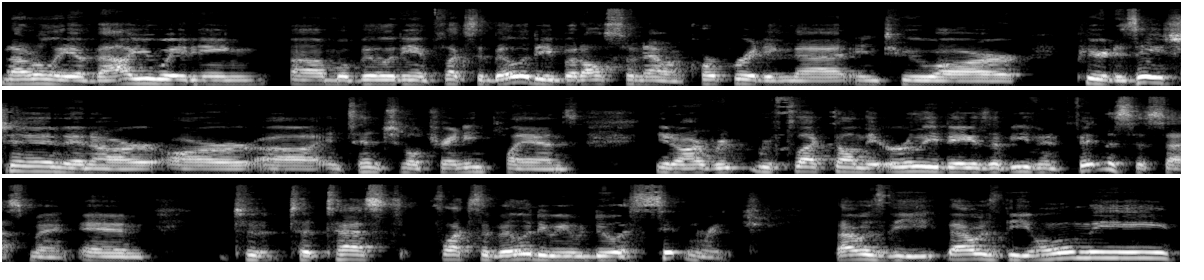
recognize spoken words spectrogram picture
not only evaluating uh, mobility and flexibility, but also now incorporating that into our periodization and our our uh, intentional training plans. You know, I re- reflect on the early days of even fitness assessment, and to to test flexibility, we would do a sit and reach. That was the that was the only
